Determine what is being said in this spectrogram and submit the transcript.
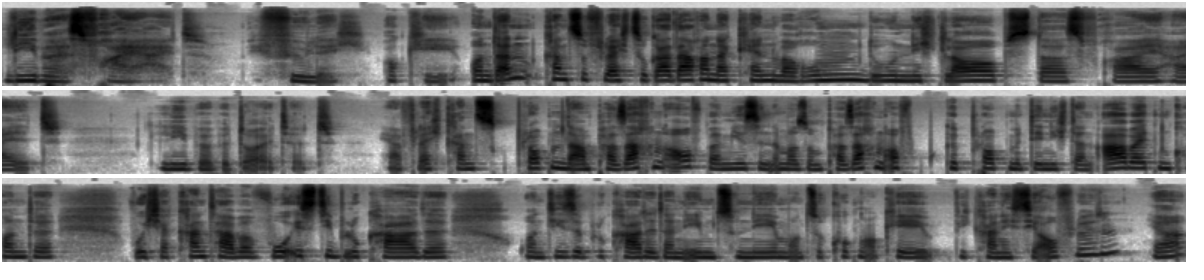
Liebe ist Freiheit. Wie fühle ich? Okay. Und dann kannst du vielleicht sogar daran erkennen, warum du nicht glaubst, dass Freiheit Liebe bedeutet. Ja, vielleicht kannst ploppen da ein paar Sachen auf. Bei mir sind immer so ein paar Sachen aufgeploppt, mit denen ich dann arbeiten konnte, wo ich erkannt habe, wo ist die Blockade und diese Blockade dann eben zu nehmen und zu gucken, okay, wie kann ich sie auflösen? Ja,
